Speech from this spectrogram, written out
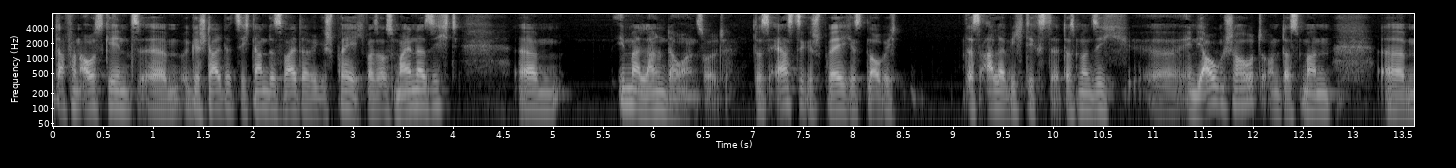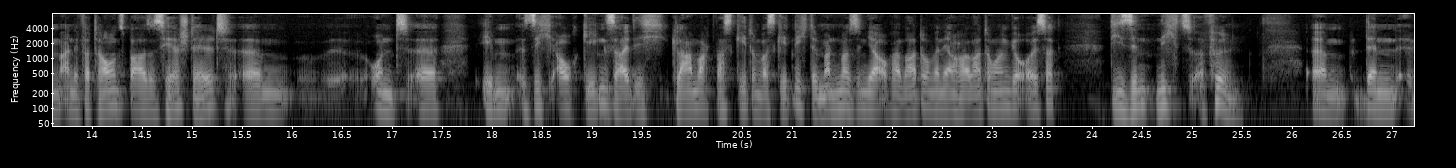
davon ausgehend ähm, gestaltet sich dann das weitere Gespräch, was aus meiner Sicht ähm, immer lang dauern sollte. Das erste Gespräch ist, glaube ich, das Allerwichtigste, dass man sich äh, in die Augen schaut und dass man ähm, eine Vertrauensbasis herstellt ähm, und äh, eben sich auch gegenseitig klar macht, was geht und was geht nicht. Denn manchmal sind ja auch Erwartungen, wenn ja auch Erwartungen geäußert, die sind nicht zu erfüllen. Ähm, denn äh,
